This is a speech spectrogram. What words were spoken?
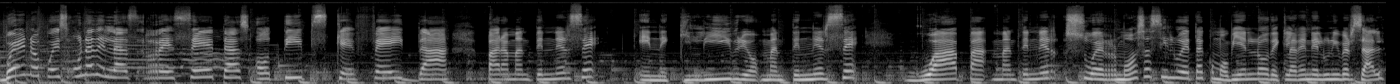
Bueno, pues una de las recetas o tips que Faye da para mantenerse en equilibrio, mantenerse guapa, mantener su hermosa silueta, como bien lo declara en el Universal,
